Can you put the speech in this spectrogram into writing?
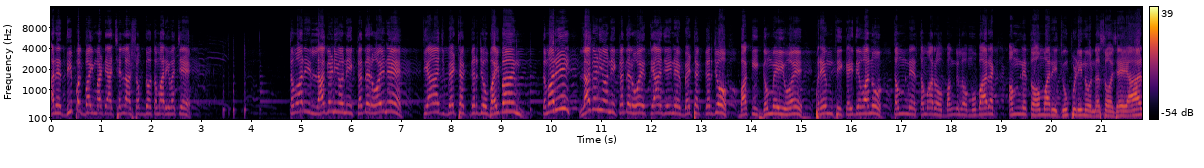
અને દીપકભાઈ માટે આ છેલ્લા શબ્દો તમારી વચ્ચે. તમારી લાગણીઓની કદર હોય ને, ત્યાં જ બેઠક કરજો ભાઈબંધ. તમારી લાગણીઓની કદર હોય, ત્યાં જઈને બેઠક કરજો. બાકી ગમે એ હોય, પ્રેમથી કહી દેવાનું. તમને તમારો બંગલો મુબારક. અમને તો અમારી ઝૂંપડીનો નશો છે યાર.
